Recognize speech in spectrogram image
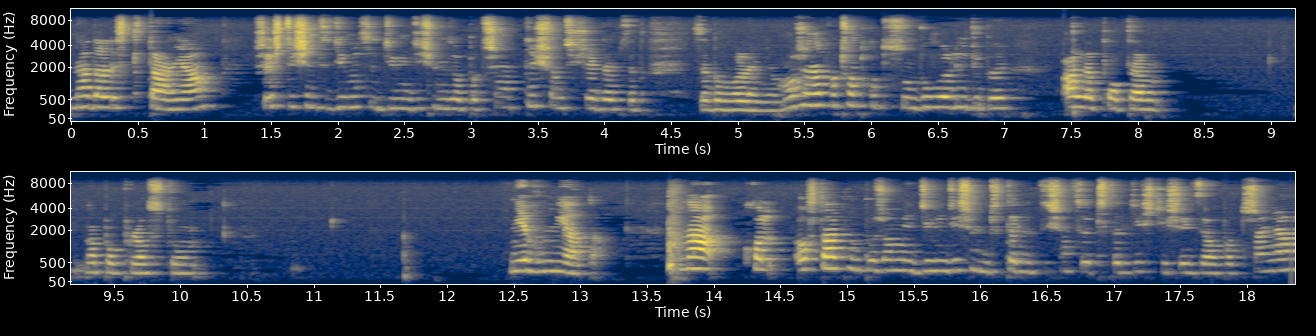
Nadal jest tania. 6990 zaopatrzenia, 1700 zadowolenia. Może na początku to są duże liczby, ale potem no po prostu nie wymiata. Na ostatnim poziomie 94 046 zaopatrzenia,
